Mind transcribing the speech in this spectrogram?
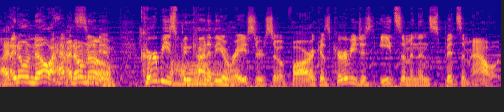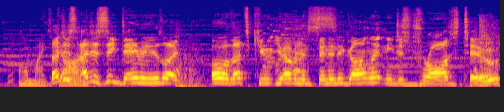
I don't know. I haven't I don't seen know. him. Kirby's been kind of the eraser so far because Kirby just eats them and then spits them out. Oh my So I just, I just see Damien. He's like, "Oh, that's cute. You have an Infinity Gauntlet," and he just draws two.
